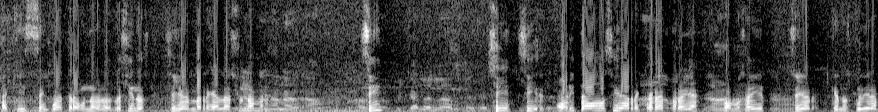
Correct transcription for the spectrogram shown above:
Aquí se encuentra uno de los vecinos. Señor, ¿me regala su nombre? Sí, sí, sí, ahorita vamos a ir a recorrer por allá, vamos a ir. Señor, que nos pudiera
